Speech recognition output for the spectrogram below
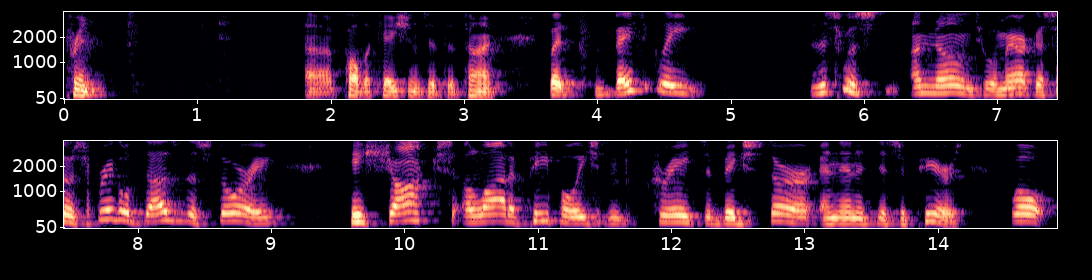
print uh, publications at the time, but basically, this was unknown to America. So Sprigle does the story. He shocks a lot of people. He creates a big stir, and then it disappears. Well,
